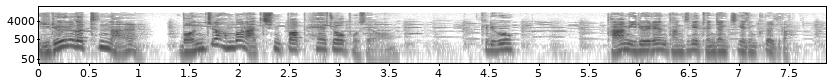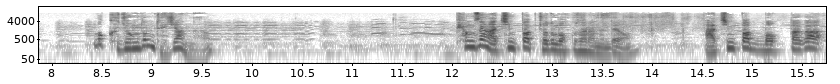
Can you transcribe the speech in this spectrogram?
일요일 같은 날 먼저 한번 아침밥 해줘 보세요. 그리고 다음 일요일엔 당신이 된장찌개 좀 끓여주라. 뭐 그 정도면 되지 않나요? 평생 아침밥 저도 먹고 살았는데요. 아침밥 먹다가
